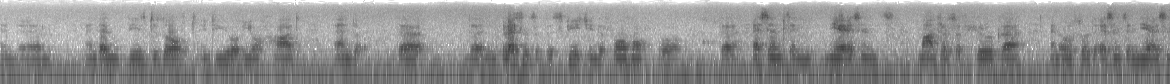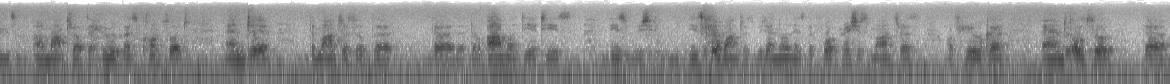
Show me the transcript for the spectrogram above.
and um, and then these dissolved into your your heart and the the blessings of the speech in the form of uh, the essence and near essence mantras of Heruka and also the essence and near essence uh, mantra of the Heruka's consort and uh, the mantras of the the, the, the armor deities, these, which, these four mantras which are known as the four precious mantras of Heruka and also the,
